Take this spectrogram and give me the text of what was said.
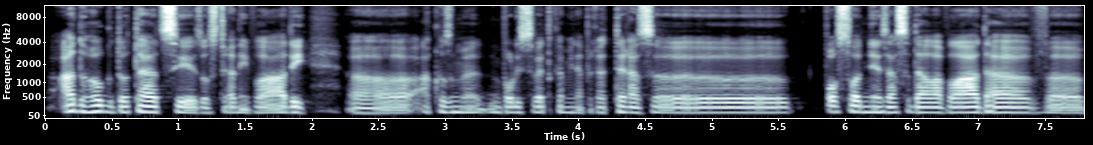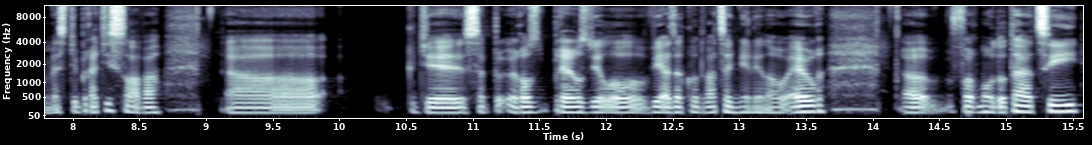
ad hoc dotácie zo strany vlády, ako sme boli svedkami napríklad teraz posledne zasadala vláda v meste Bratislava kde sa prerozdielo viac ako 20 miliónov eur formou dotácií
